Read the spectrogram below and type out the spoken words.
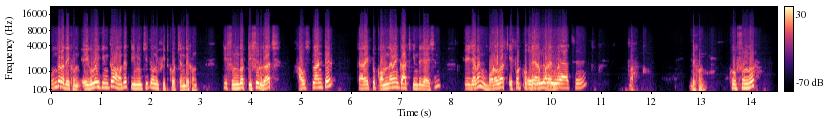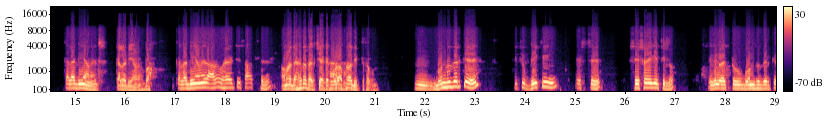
বন্ধুরা দেখুন এইগুলোই কিন্তু আমাদের তিন ইঞ্চিতে উনি ফিট করছেন। দেখুন কি সুন্দর টিস্যুর গাছ। হাউস প্লান্টের যারা একটু কম দামে গাছ কিনতে চাইছেন পেয়ে যাবেন। বড় গাছ এফোর্ড করতে এগুলো পারেন না। ইয়ে আছে। বাহ। দেখুন খুব সুন্দর। ক্যালাডিয়ামের ক্যালাডিয়ামে বাহ। ক্যালাডিয়ামের আরও ভ্যারাইটিস আছে। আমরা দেখাতে থাকছি এক এক হ্যাঁ, করে হ্যাঁ। আপনারা দেখতে থাকুন। হুম বন্ধুদেরকে কিছু ব্রেকিং এসছে, শেষ হয়ে গেছিল। এগুলো একটু বন্ধুদেরকে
